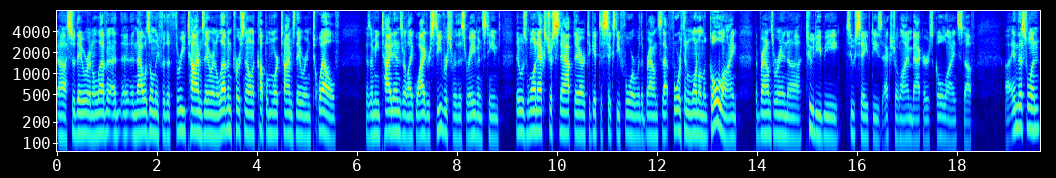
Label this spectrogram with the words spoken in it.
Uh, so they were in 11, and that was only for the three times they were in 11 personnel, and a couple more times they were in 12. Because, I mean, tight ends are like wide receivers for this Ravens team. There was one extra snap there to get to 64 where the Browns, that fourth and one on the goal line, the Browns were in uh, 2 DB, two safeties, extra linebackers, goal line stuff. Uh, in this one,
